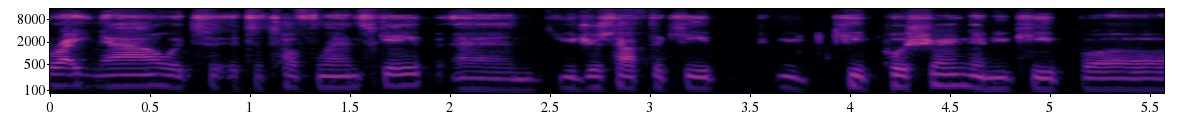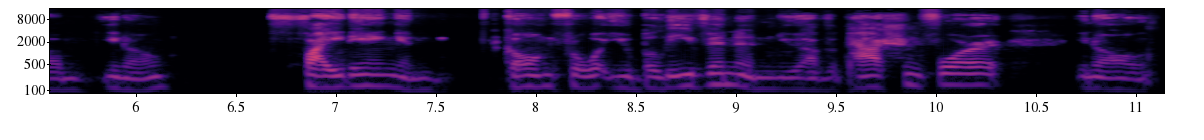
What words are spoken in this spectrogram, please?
right now it's it's a tough landscape and you just have to keep you keep pushing and you keep um, you know fighting and going for what you believe in and you have a passion for it. You know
